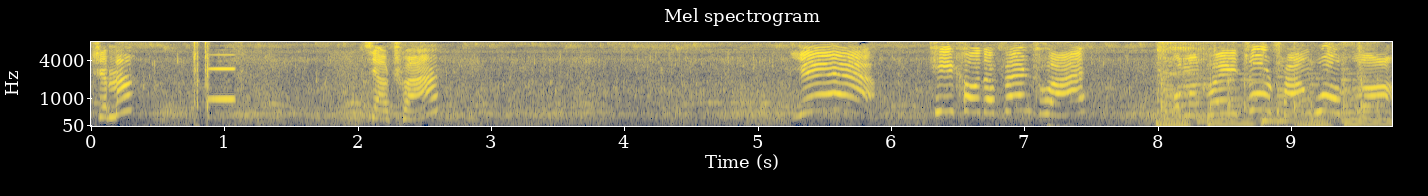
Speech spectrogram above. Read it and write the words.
什么？小船？耶！Tico 的帆船，我们可以坐船过河。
